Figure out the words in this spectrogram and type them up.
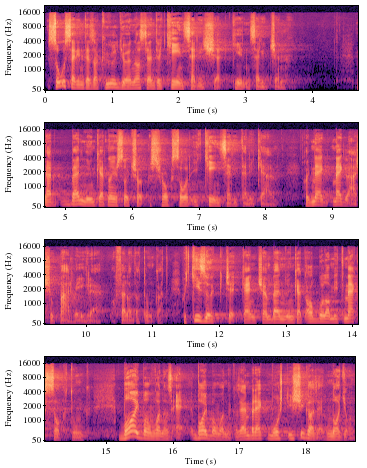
szó szerint ez a küldjön azt jelenti, hogy kényszerítsen. kényszerítsen. Mert bennünket nagyon sokszor így kényszeríteni kell. Hogy meg, meglássuk már végre a feladatunkat. Hogy kizökkentsen bennünket abból, amit megszoktunk. Bajban, van az, e- bajban vannak az emberek, most is igaz? Nagyon.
